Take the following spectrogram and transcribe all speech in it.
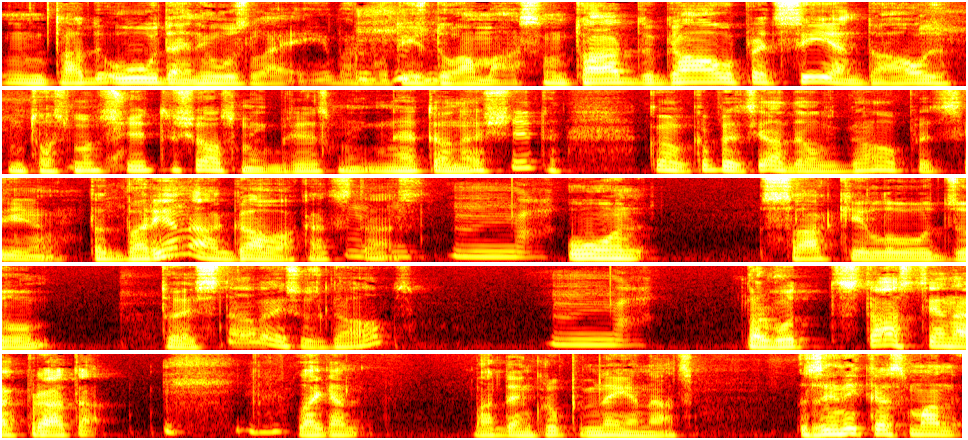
Un tad ūdeni uzlēja, varbūt izdomās. Un tad galvu pret sienu daudz. Un tas man šķita šausmīgi, briesmīgi. Ne, tev nešķita. Ko- Kāpēc jādauž galvu pret sienu? Tad var ienākt galvā kāds stāsts. Nē, Un saki, lūdzu, tu esi stāvējis uz galvas? nē. Varbūt stāsts ienāk prātā, lai gan vārdiem krupim neienāca. Zini, kas man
